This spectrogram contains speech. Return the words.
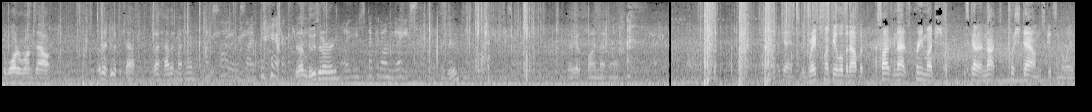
the water runs out. What did I do with the cap? Did I have it in my hand? I saw it inside there. Did I lose it already? Uh, you stuck it on the ice. I did. Okay, I gotta find that now. Okay, the grapes might be a little bit out, but aside from that, it's pretty much it's gotta not push down. This gets in the way.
